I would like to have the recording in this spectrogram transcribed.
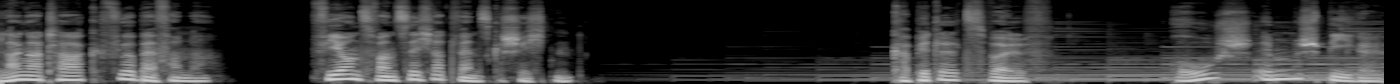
langer Tag für Befana. 24 Adventsgeschichten. Kapitel 12 Rouge im Spiegel.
